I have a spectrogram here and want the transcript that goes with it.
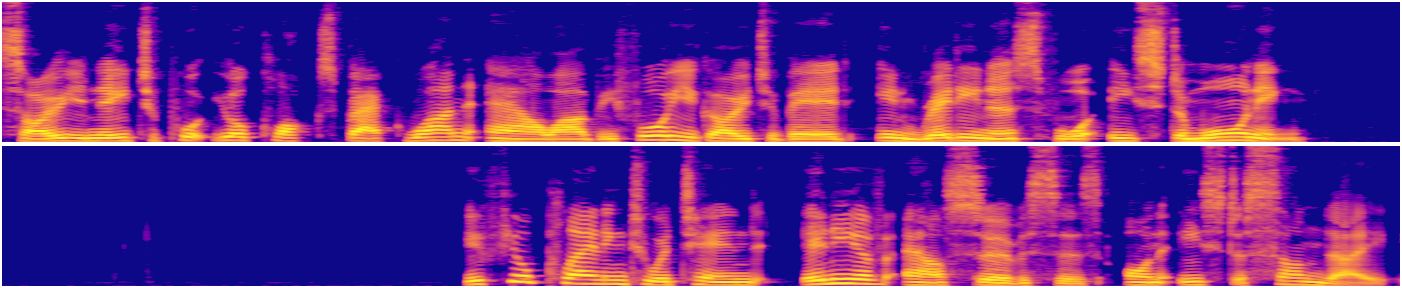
So you need to put your clocks back one hour before you go to bed in readiness for Easter morning. If you're planning to attend any of our services on Easter Sunday,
